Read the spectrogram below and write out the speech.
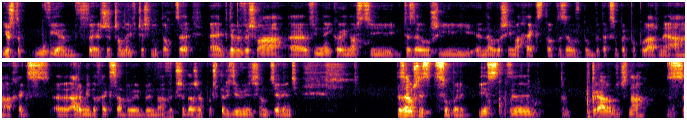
już to mówiłem w życzonej wcześniej topce, gdyby wyszła w innej kolejności Tezeusz i Neuroshima Hex, to Tezeusz byłby tak super popularny, a Hex, armie do Hexa byłyby na wyprzedażach po 4,99. Tezeusz jest super. Jest gra logiczna z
